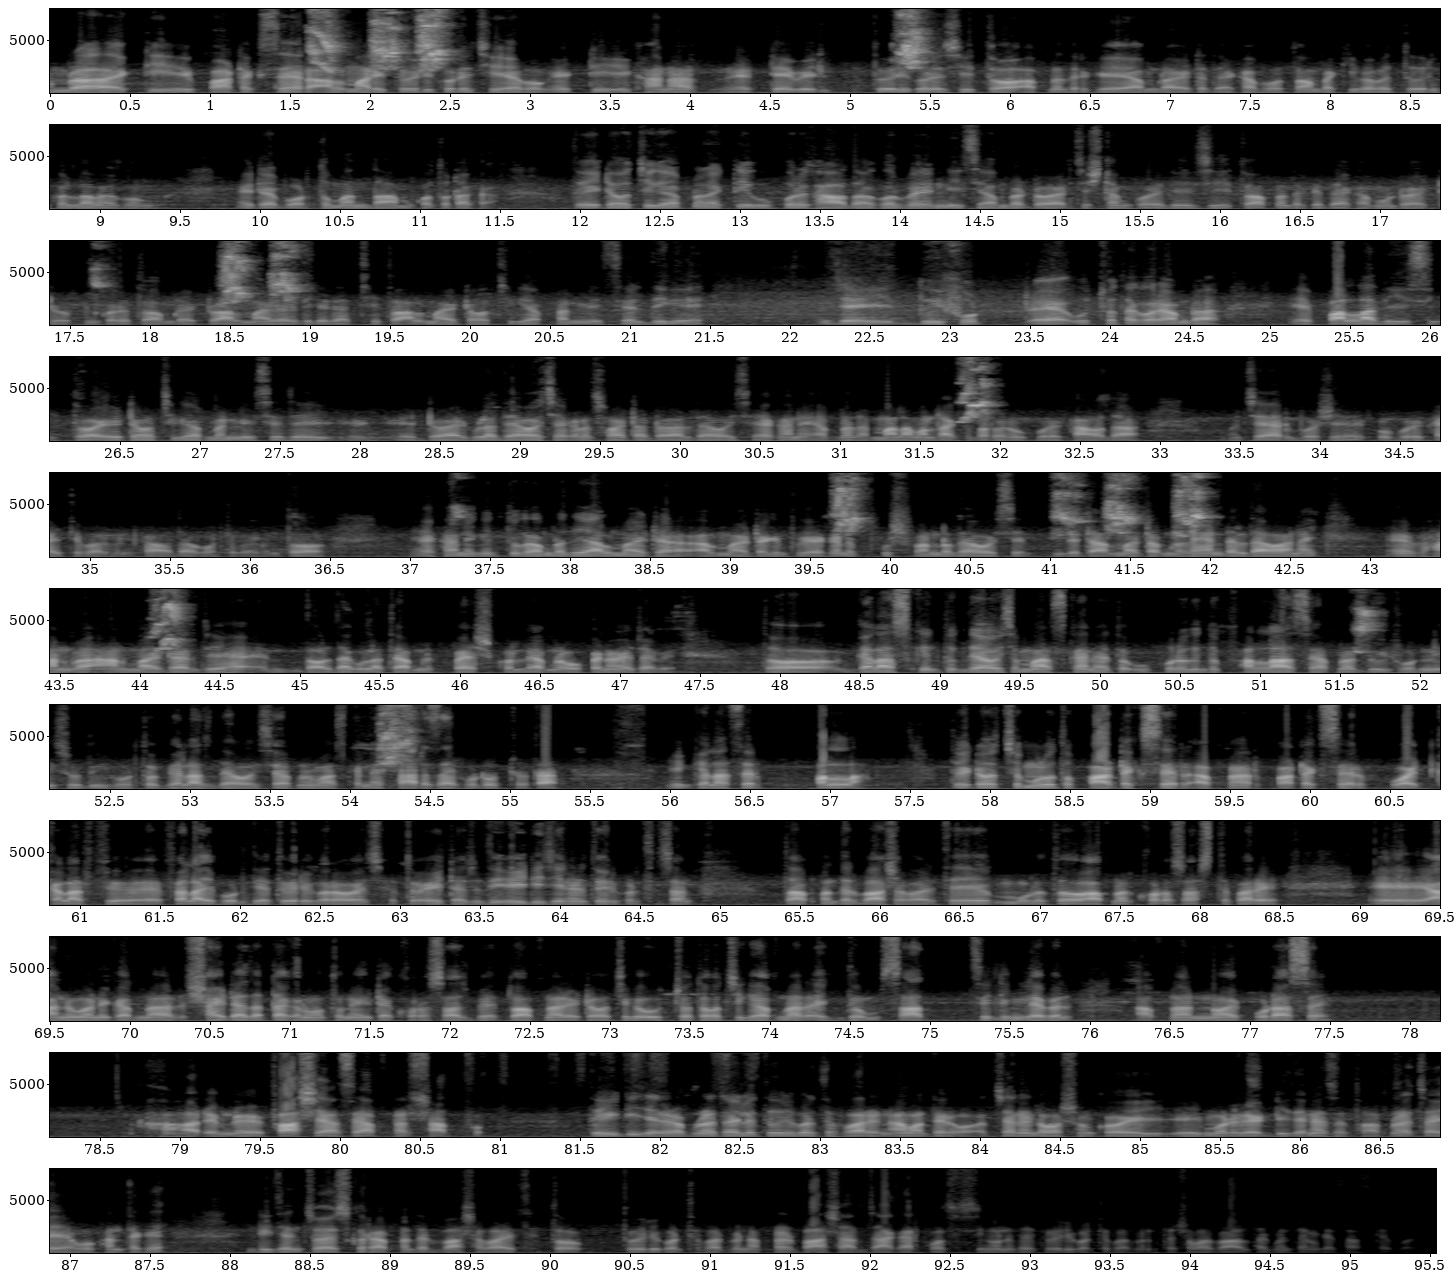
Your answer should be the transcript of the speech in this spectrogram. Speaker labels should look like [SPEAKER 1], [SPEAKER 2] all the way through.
[SPEAKER 1] আমরা একটি পার্টেক্সের আলমারি তৈরি করেছি এবং একটি খানার টেবিল তৈরি করেছি। তো আপনাদেরকে আমরা এটা দেখাবো। তো আমরা কীভাবে তৈরি করলাম এবং এটার বর্তমান দাম কত টাকা? তো এটা হচ্ছে কি আপনার একটি উপরে খাওয়া দাওয়া করবে, নিচে আমরা ডয়ার সিস্টেম করে দিয়েছি। তো আপনাদেরকে দেখাবো ডয়ারটি ওপেন করে। তো আমরা একটু আলমারির দিকে যাচ্ছি। তো আলমারিটা হচ্ছে কি আপনার নিচের দিকে যে দুই ফুট উচ্চতা করে আমরা পাল্লা দিয়েছি। তো এটা হচ্ছে কি আপনার নিচে যে ডয়ারগুলো দেওয়া হয়েছে, এখানে ছয়টা ডয়ার দেওয়া হয়েছে, এখানে আপনারা মালামাল রাখতে পারবেন, উপরে খাওয়া দাওয়া, চেয়ার বসে উপরে খাইতে পারবেন, খাওয়া দাওয়া করতে পারবেন। তো এখানে কিন্তু আমরা যে আলমারিটা আলমারিটা কিন্তু এখানে পুষ্পাণ্ড দেওয়া হয়েছে, যেটা আলমারিটা আপনার হ্যান্ডেল দেওয়া হয় নাই আলমারিটার যে দরজাগুলোতে আপনার প্রেস করলে আপনার ওপেন হয়ে যাবে। তো গ্লাস কিন্তু দেওয়া হয়েছে মাঝখানে, তো উপরে কিন্তু পাল্লা আছে আপনার দুই ফুট নিচু দুই ফুট, তো গ্লাস দেওয়া হয়েছে আপনার মাঝখানে সাড়ে চার ফুট উচ্চতা এই গ্লাসের পাল্লা। তো এটা হচ্ছে মূলত পার্টেক্সের, আপনার পার্টেক্সের হোয়াইট কালার ফেলাইবোর্ড দিয়ে তৈরি করা হয়েছে। তো এইটা যদি এই ডিজাইনের তৈরি করতে চান, তো আপনাদের বাসা বাড়িতে মূলত আপনার খরচ আসতে পারে। আনুমানিক আপনার ষাট হাজার টাকার মতন এইটা খরচ আসবে। তো আপনার এটা হচ্ছে কি, উচ্চতা হচ্ছে কি আপনার একদম সাত সিলিং লেভেল, আপনার নয় ফুট আছে। আর এমনি পাশে আছে আপনার সাত ফুট। তো এই ডিজাইনের আপনারা চাইলে তৈরি করতে পারেন। আমাদের চ্যানেলে অসংখ্য এই এই মডেলের ডিজাইন আছে। তো আপনারা চাইলে ওখান থেকে ডিজাইন চয়েস করে আপনাদের বাসা বাড়িতে তো তৈরি করতে পারবেন। আপনার বাসার জায়গার প্রসেসিং অনুযায়ী তৈরি করতে পারবেন। তো সবাই ভালো থাকবেন। চ্যানেলকে সাবস্ক্রাইব করে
